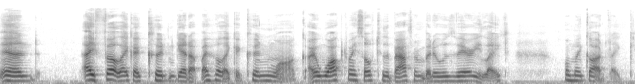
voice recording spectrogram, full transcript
and I felt like I couldn't get up. I felt like I couldn't walk. I walked myself to the bathroom, but it was very like, oh my god, like.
